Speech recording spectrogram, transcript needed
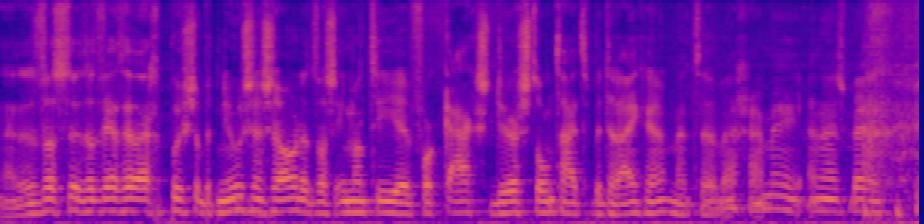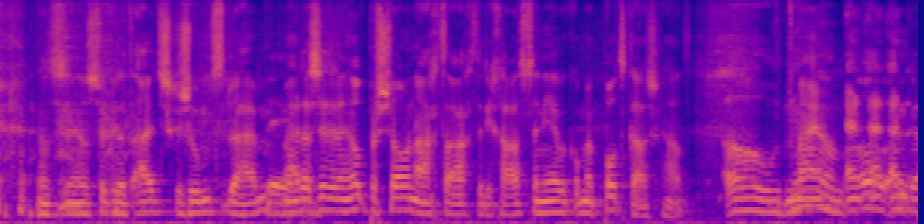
nee, dat, was, dat werd heel erg gepusht op het nieuws en zo. Dat was iemand die eh, voor Kaaks deur stond hij te bedreigen met eh, weg ermee, NSB. dat is een heel stukje dat uit is gezoomd door hem. Nee. Maar daar zit een heel persoon achter, achter die gast. En die heb ik op mijn podcast gehad. Oh, damn. Maar, en, oh, en,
